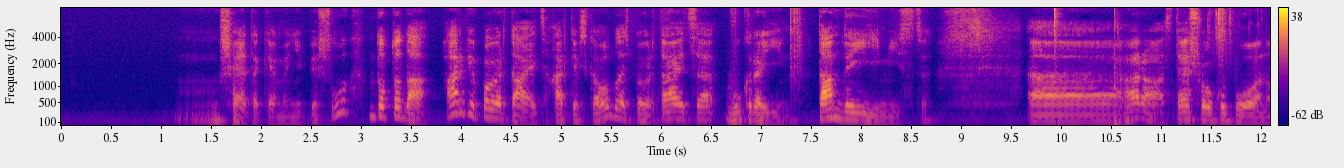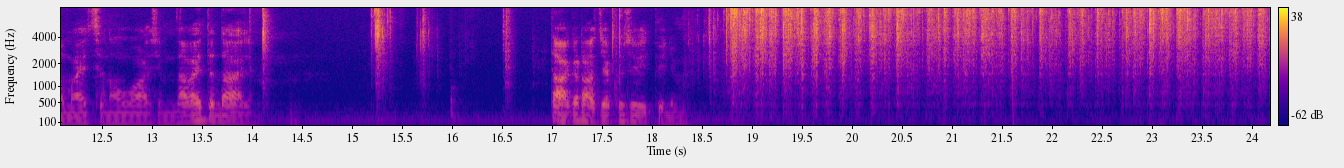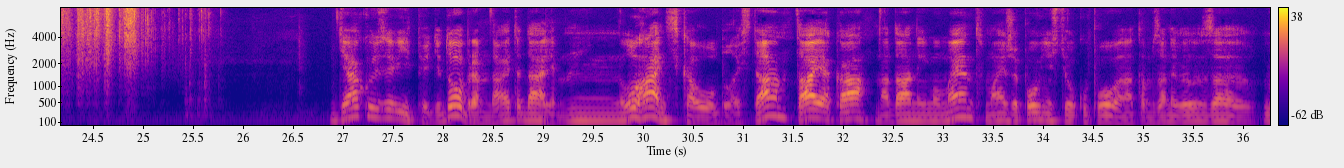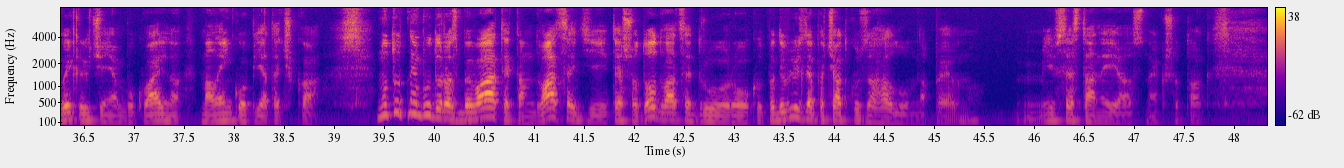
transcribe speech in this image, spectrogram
Ще таке мені пішло. Ну, тобто, да, Харків повертається, Харківська область повертається в Україну, там, де її місце. Е, гаразд, те, що окуповано мається на увазі. Давайте далі. Так, гаразд, дякую за відповідь. Дякую за відповіді. Добре, давайте далі. Луганська область, да? та, яка на даний момент майже повністю окупована, там, за, невел... за виключенням буквально маленького п'ятачка. Ну тут не буду розбивати там 20 і те, що до 22 року. Подивлюсь для початку загалом, напевно. І все стане ясно, якщо так.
